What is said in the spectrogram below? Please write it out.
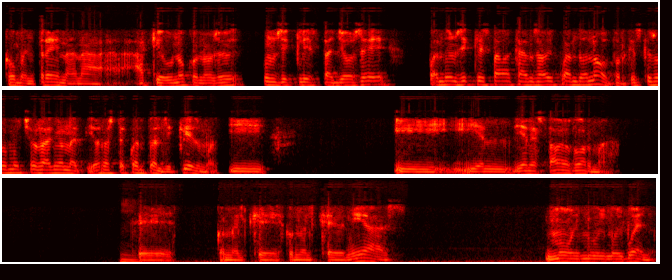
cómo entrenan, a, a que uno conoce un ciclista. Yo sé cuando un ciclista va cansado y cuando no, porque es que son muchos años metidos en este cuento del ciclismo y, y, y el, y el estado de forma que, con el que con el que venía es muy muy muy bueno.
